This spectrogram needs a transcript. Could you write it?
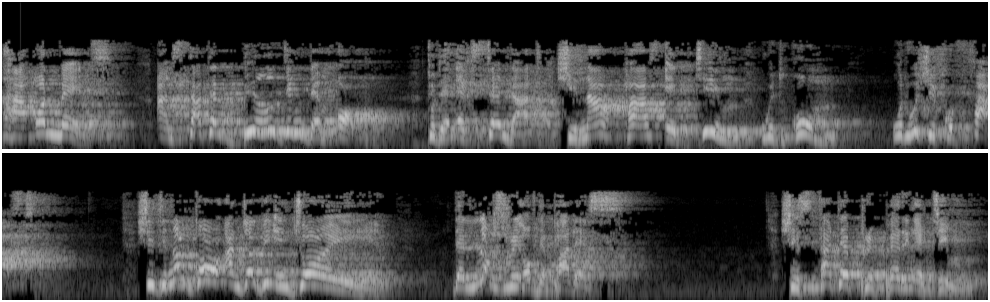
her own mates and started building them up to the extent that she now has a team with whom with which she could fast. She did not go and just be enjoying the luxury of the palace. She started preparing a team.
